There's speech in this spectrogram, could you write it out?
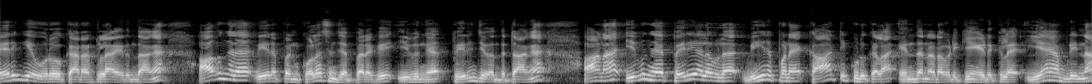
நெருங்கிய உறவுக்காரர்களாக இருந்தாங்க. அவங்கள வீரப்பன் கொலை செஞ்ச பிறகு இவங்க பிரிஞ்சு வந்துட்டாங்க. ஆனால் இவங்க பெரிய அளவில் வீரப்பனை காட்டி கொடுக்கலாம் எந்த நடவடிக்கையும் எடுக்கல. ஏன் அப்படின்னா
